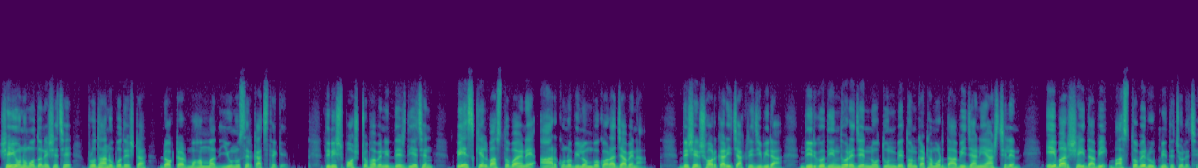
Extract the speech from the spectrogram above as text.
সেই অনুমোদন এসেছে প্রধান উপদেষ্টা ড মোহাম্মদ ইউনুসের কাছ থেকে। তিনি স্পষ্টভাবে নির্দেশ দিয়েছেন, পে স্কেল বাস্তবায়নে আর কোনো বিলম্ব করা যাবে না। দেশের সরকারি চাকরিজীবীরা দীর্ঘদিন ধরে যে নতুন বেতন কাঠামোর দাবি জানিয়ে আসছিলেন, এবার সেই দাবি বাস্তবে রূপ নিতে চলেছে।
